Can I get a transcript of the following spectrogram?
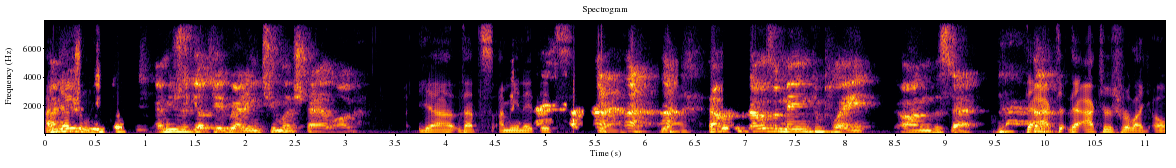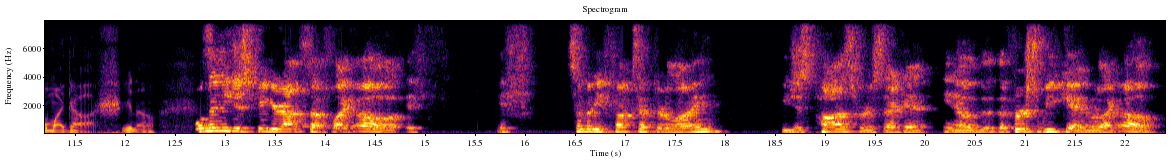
I am definitely usually, I'm usually guilty of writing too much dialogue yeah, that's. I mean, it, it's. Yeah, yeah. that was that was the main complaint on the set. the actor, the actors were like, "Oh my gosh," you know. Well, then you just figure out stuff like, "Oh, if if somebody fucks up their line, you just pause for a second. You know, the, the first weekend, we're like, "Oh,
